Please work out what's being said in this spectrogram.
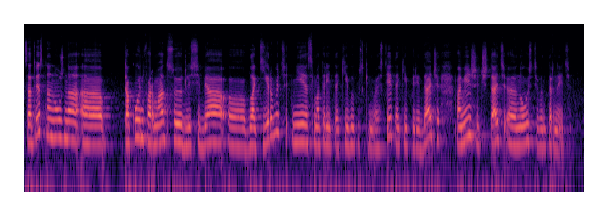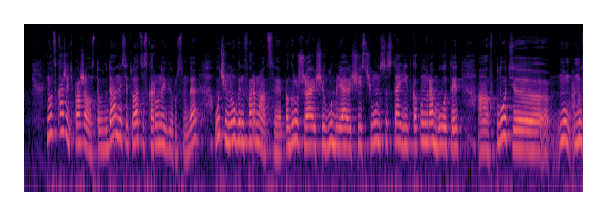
Соответственно, нужно э, такую информацию для себя э, блокировать, не смотреть такие выпуски новостей, такие передачи, поменьше читать э, новости в интернете. Ну вот скажите, пожалуйста, в данной ситуации с коронавирусом, да, очень много информации, погружающей, углубляющей, из чего он состоит, как он работает, а, вплоть, э, ну, мы,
